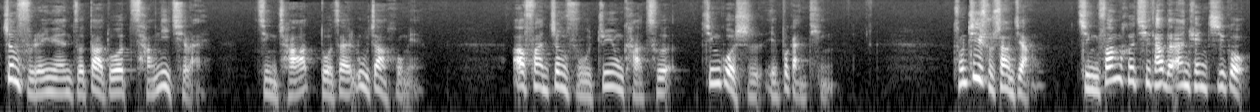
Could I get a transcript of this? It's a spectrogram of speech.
政府人员则大多藏匿起来，警察躲在路障后面，阿富汗政府军用卡车经过时也不敢停。从技术上讲，警方和其他的安全机构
